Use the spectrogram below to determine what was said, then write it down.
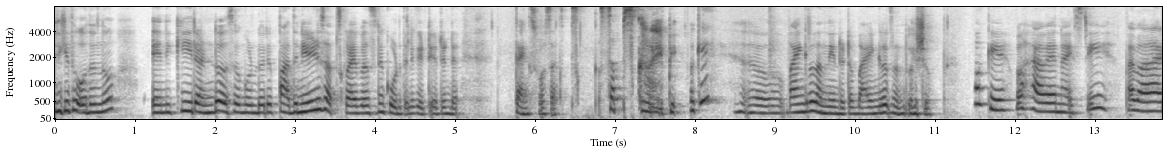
എനിക്ക് തോന്നുന്നു എനിക്ക് ഈ രണ്ട് ദിവസം കൊണ്ട് ഒരു പതിനേഴ് സബ്സ്ക്രൈബേഴ്സിനെ കൂടുതൽ കിട്ടിയിട്ടുണ്ട്. താങ്ക്സ് ഫോർ സബ്സ്ക്രൈബിങ് ഓക്കെ ഭയങ്കര നന്ദിയുണ്ട് കേട്ടോ. ഭയങ്കര സന്തോഷം. Okay have a nice day bye bye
